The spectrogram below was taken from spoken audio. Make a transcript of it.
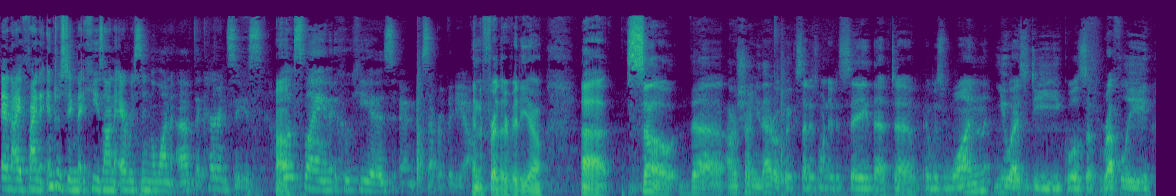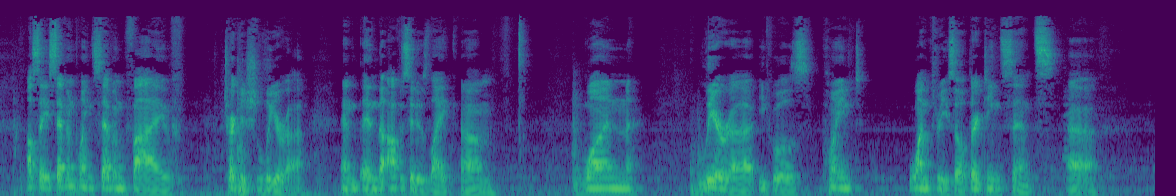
and I find it interesting that he's on every single one of the currencies. Huh. We'll explain who he is in a separate video. in a further video. Uh, so the I was showing you that real quick because I just wanted to say that uh, it was one USD equals roughly I'll say seven point seven five Turkish lira, and and the opposite is like um, one lira equals point one three, so thirteen cents uh,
